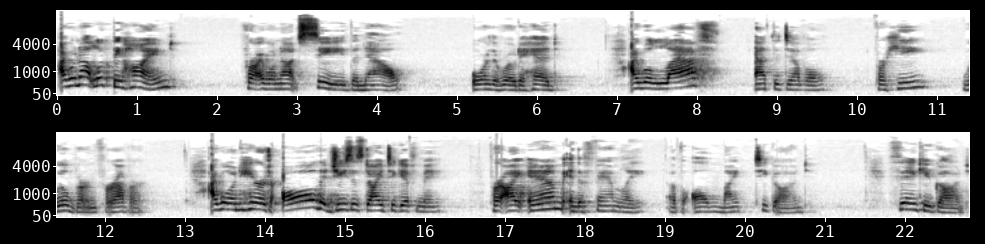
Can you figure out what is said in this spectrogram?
I will not look behind for I will not see the now or the road ahead. I will laugh at the devil, for he will burn forever. I will inherit all that Jesus died to give me, for I am in the family of Almighty God. Thank you, God,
